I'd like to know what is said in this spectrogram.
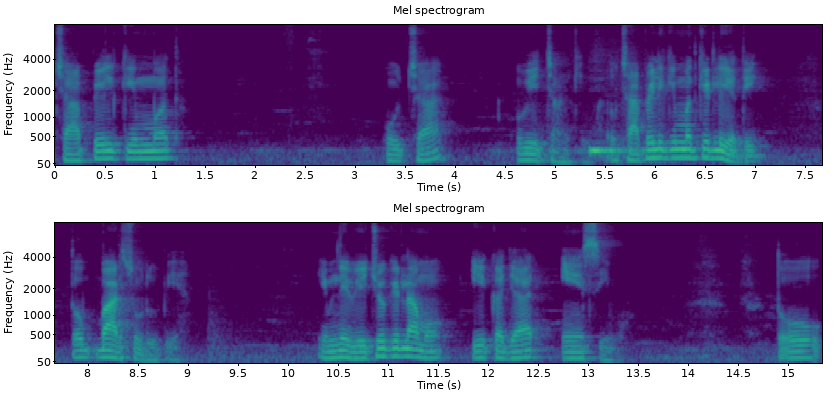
છાપેલ કિંમત ઓછા વેચાણ કિંમત. છાપેલી કિંમત કેટલી હતી? તો બારસો રૂપિયા. એમને વેચ્યો કેટલામાં? એક હજાર એંસીમાં તો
